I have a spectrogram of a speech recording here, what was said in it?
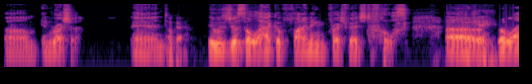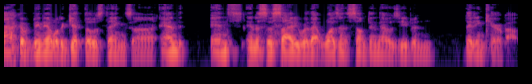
um, in Russia, and okay. it was just a lack of finding fresh vegetables. Uh, okay. the lack of being able to get those things, uh, and in in a society where that wasn't something that was even they didn't care about.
